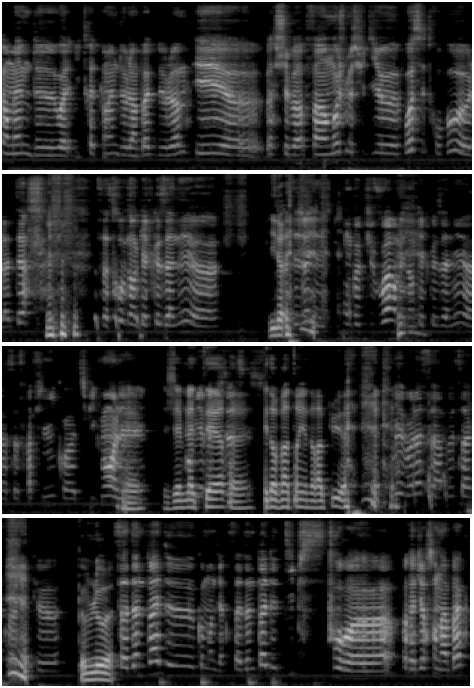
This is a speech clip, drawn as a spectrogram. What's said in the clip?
quand même de, ouais, il traite quand même de l'impact de l'homme et, euh, bah, je sais pas, enfin, moi, je me suis dit, ouais, c'est trop beau, la Terre. ça se trouve dans quelques années, Déjà, il y a des trucs qu'on peut plus voir, mais dans quelques années, euh, ça sera fini, quoi. Typiquement, les. J'aime la Terre, euh, et dans 20 ans, il n'y en aura plus. oui, voilà, c'est un peu ça, quoi. Donc, euh, Comme l'eau. Ça donne pas de. Comment dire Ça donne pas de tips pour réduire son impact,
